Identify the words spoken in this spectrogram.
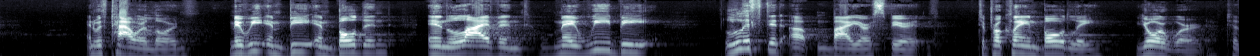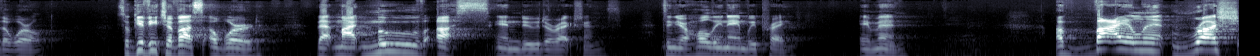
and with power, Lord. May we be emboldened enlivened. May we be lifted up by your Spirit to proclaim boldly your word to the world. So give each of us a word that might move us in new directions. It's in your holy name we pray. Amen. A violent rush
